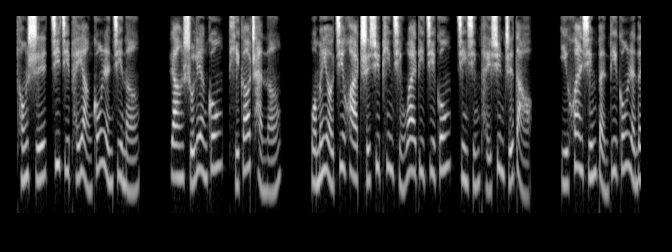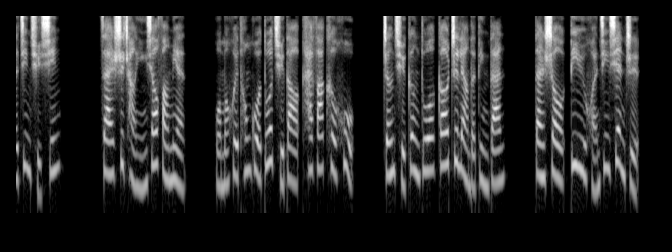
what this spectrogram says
同时，积极培养工人技能，让熟练工提高产能。我们有计划持续聘请外地技工进行培训指导，以唤醒本地工人的进取心。在市场营销方面，我们会通过多渠道开发客户，争取更多高质量的订单。但受地域环境限制，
